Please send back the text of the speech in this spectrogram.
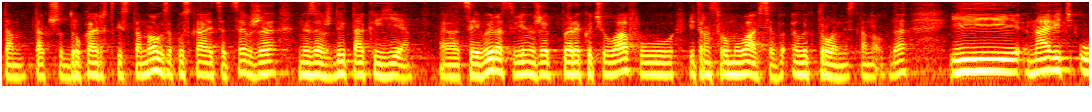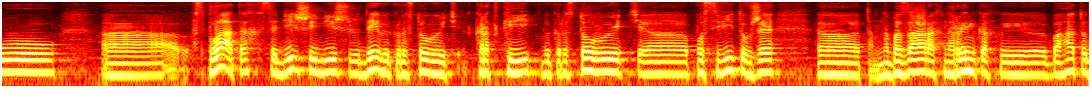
там так, що друкарський станок запускається, це вже не завжди так і є. Цей вираз він вже перекочував у і трансформувався в електронний станок. Да? І навіть у в сплатах все більше і більше людей використовують картки, використовують по світу вже там на базарах, на ринках і багато.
